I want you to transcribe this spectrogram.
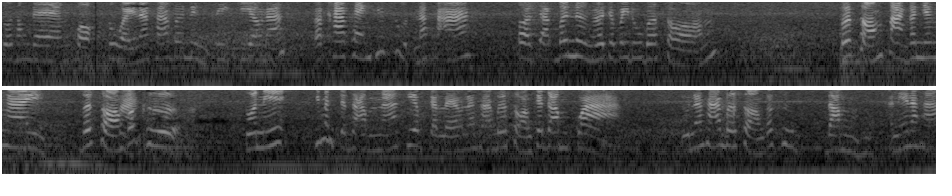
ตัวทองแดงปอกสวยนะคะ เบอร์หนึ่งสีเกียวนะ ราคาแพงที่สุดนะคะ ต่อจากเบอร์หนึ่งเราจะไปดูเบอร์สองเบอร์สองต่างกันยังไง เบอร์สองก็คือ ตัวนี้ที่มันจะดำนะเทียบกันแล้วนะคะ เบอร์สองจะดำกว่า ดูนะคะ เบอร์สองก็คือดำอันนี้นะคะ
